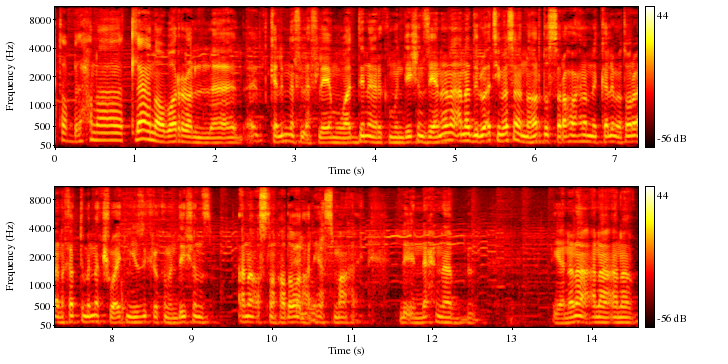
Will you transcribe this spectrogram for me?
طب إحنا طلعنا بره اتكلمنا في الأفلام وادينا recommendations يعني أنا أنا دلوقتي مثلا النهارده الصراحة وإحنا بنتكلم يا طارق أنا خدت منك شوية music recommendations أنا أصلا هدور. عليها أسمعها يعني. لأن إحنا ب... يعني أنا أنا أنا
